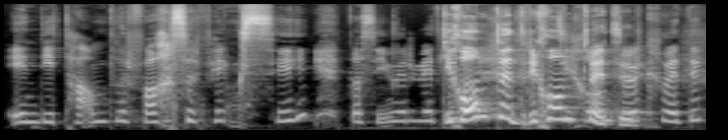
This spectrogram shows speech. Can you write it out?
Indie-Tumblr-Phase war. Da sind wir wieder. Die kommt wieder, die Die kommt, kommt wieder. wirklich wieder.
